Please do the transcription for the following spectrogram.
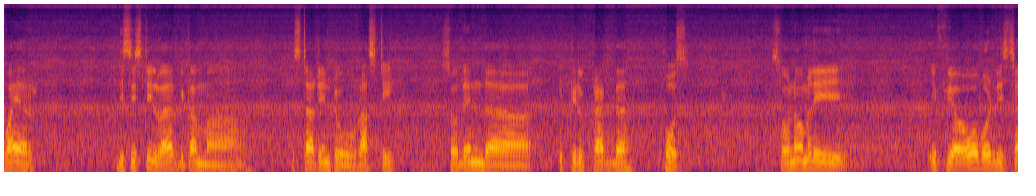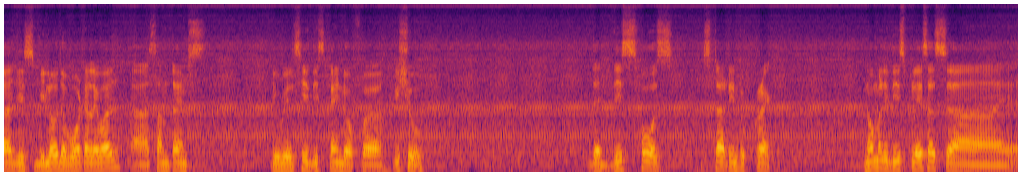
wire this steel wire become uh, starting to rusty. So then the it will crack the hose. So normally if your overboard discharge is below the water level uh, sometimes you will see this kind of uh, issue that this hose starting to crack. Normally these places uh,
